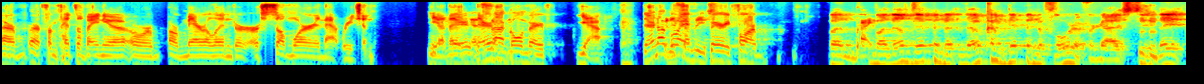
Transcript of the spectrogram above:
or, or from Pennsylvania or, or Maryland or, or somewhere in that region. Yeah, they're, they're not going very, yeah, they're not going very far. But Right. but they'll dip into they'll come dip into Florida for guys too. Mhm. They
